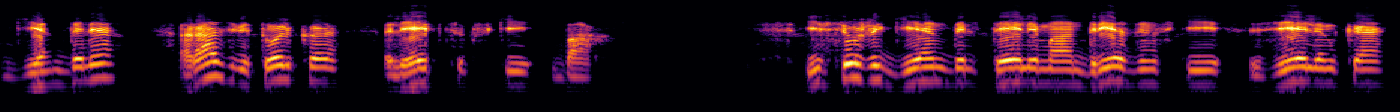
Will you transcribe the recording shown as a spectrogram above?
Генделя, разве только лейпцигский Бах. И все же Гендель, Телеман, Дрезденский, Зеленко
